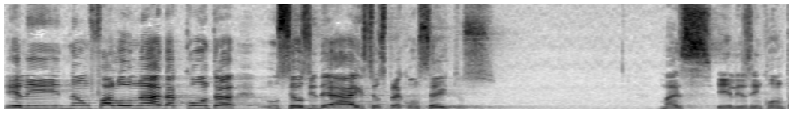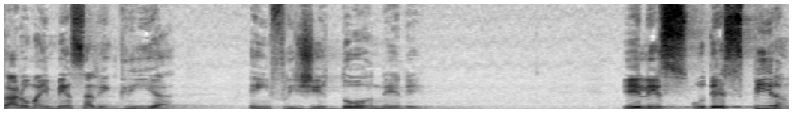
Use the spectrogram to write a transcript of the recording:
Ele não falou nada contra os seus ideais, seus preconceitos. Mas eles encontraram uma imensa alegria em infligir dor nele. Eles o despiram.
